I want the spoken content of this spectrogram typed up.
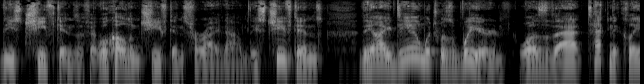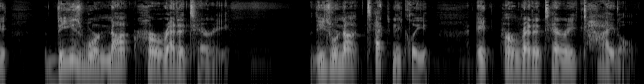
These chieftains, if it, we'll call them chieftains for right now. These chieftains, the idea which was weird was that technically these were not hereditary. These were not technically a hereditary title.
